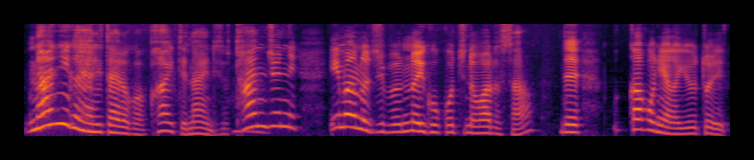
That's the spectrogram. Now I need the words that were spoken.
何がやりたいのか書いてないんですよ。単純に今の自分の居心地の悪さ。で過去には言う通り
